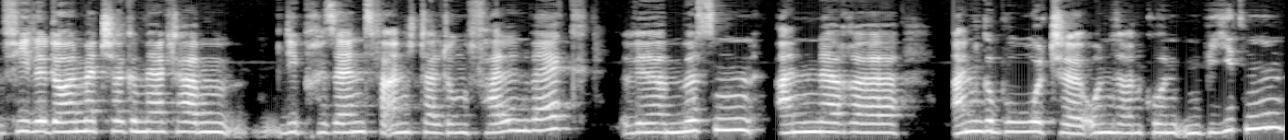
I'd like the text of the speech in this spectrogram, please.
viele Dolmetscher gemerkt haben, die Präsenzveranstaltungen fallen weg. Wir müssen andere Angebote unseren Kunden bieten.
